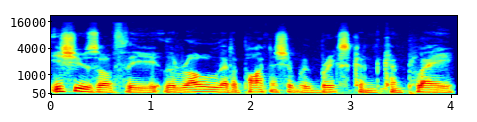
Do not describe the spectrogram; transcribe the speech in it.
issues of the, the role that a partnership with BRICS can, can play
